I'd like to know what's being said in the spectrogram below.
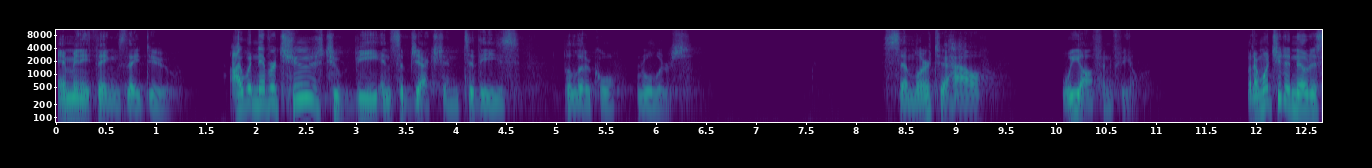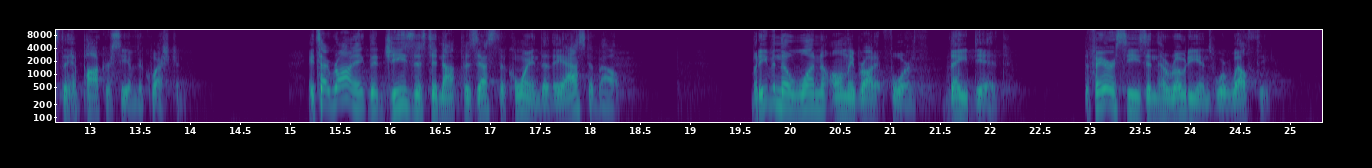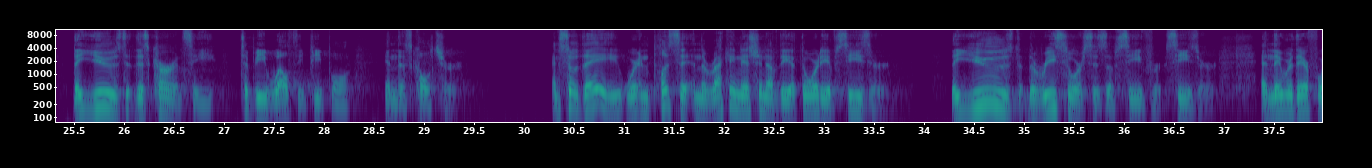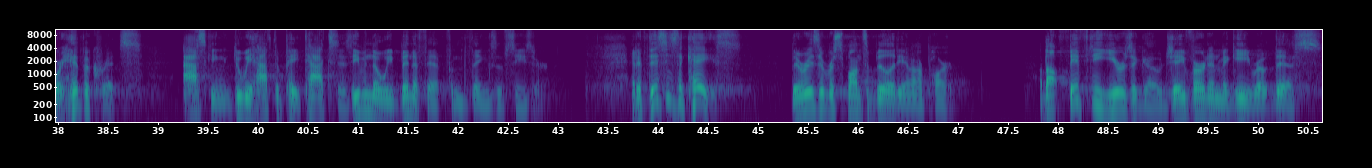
and many things they do. I would never choose to be in subjection to these political rulers. Similar to how we often feel. But I want you to notice the hypocrisy of the question. It's ironic that Jesus did not possess the coin that they asked about. But even though one only brought it forth, they did. The Pharisees and the Herodians were wealthy. They used this currency to be wealthy people in this culture. And so they were implicit in the recognition of the authority of Caesar. They used the resources of Caesar, and they were therefore hypocrites, asking, Do we have to pay taxes, even though we benefit from the things of Caesar? And if this is the case, there is a responsibility on our part. About 50 years ago, J. Vernon McGee wrote this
